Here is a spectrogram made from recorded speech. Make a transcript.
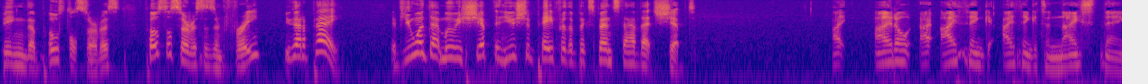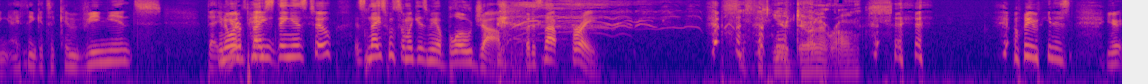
being the postal service. Postal service isn't free. You got to pay. If you want that movie shipped, then you should pay for the expense to have that shipped. I I don't I, I think I think it's a nice thing. I think it's a convenience that You know what the paying. nice thing is too? It's nice when someone gives me a blowjob, but it's not free. You're doing it wrong. what do you mean? Is you're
